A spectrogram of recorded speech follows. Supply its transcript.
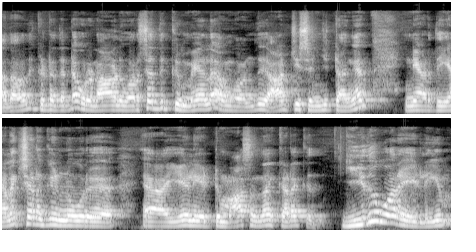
அதாவது கிட்டத்தட்ட ஒரு நாலு வருஷத்துக்கு மேலே அவங்க வந்து ஆட்சி செஞ்சிட்டாங்க. இனி அடுத்த எலெக்ஷனுக்கு இன்னும் ஒரு ஏழு எட்டு மாதம் தான் கிடக்குது. இதுவரையிலையும்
